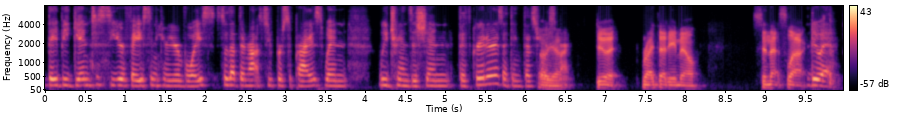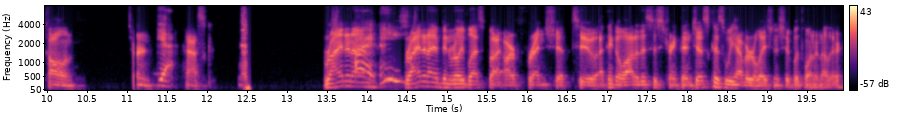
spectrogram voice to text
they begin to see your face and hear your voice so that they're not super surprised when we transition fifth graders? I think that's oh, really oh, yeah. smart. Do it. Write that email. Send that Slack. Do it. Call them. Turn. Yeah. Ask. Ryan and I, right. Ryan and I have been really blessed by our friendship too. I think a lot of this is strengthened just because we have a relationship with one another,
